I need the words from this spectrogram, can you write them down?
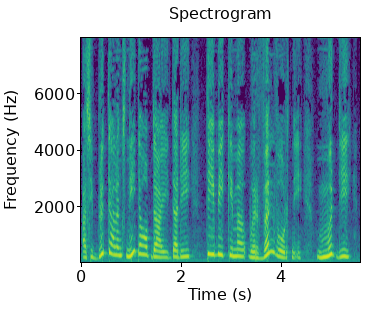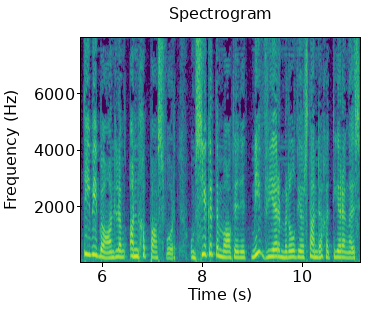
as die bloedtellings nie daarop dui dat die TB kieme oorwin word nie, moet die TB behandeling aangepas word om seker te maak dat dit nie weer middelweerstandige tering is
